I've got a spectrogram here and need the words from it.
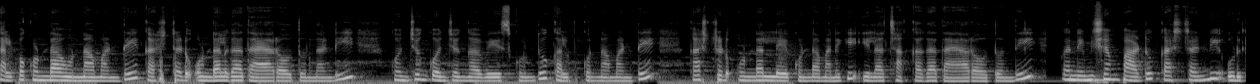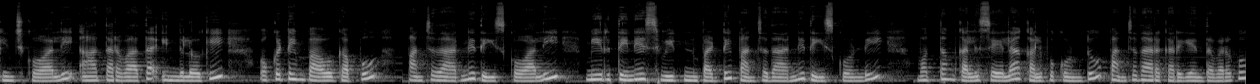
కలపకుండా ఉన్నామంటే కస్టర్డ్ ఉండలుగా తయారవుతుందండి. కొంచెం కొంచెంగా వేసుకుంటూ కలుపుకున్నామంటే కస్టర్డ్ ఉండలు లేకుండా మనకి ఇలా చక్కగా తయారవుతుంది. ఒక నిమిషం పాటు కస్టర్డ్ని ఉడికించుకోవాలి. ఆ తర్వాత ఇందులోకి ఒకటి పావు కప్పు పంచదారని తీసుకోవాలి. మీరు తినే స్వీట్ని బట్టి పంచదారని తీసుకోండి. మొత్తం కలిసేలా కలుపుకుంటూ పంచదార కరిగేంత వరకు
